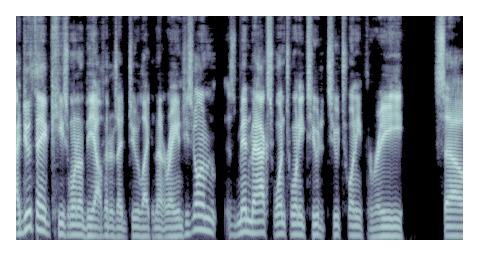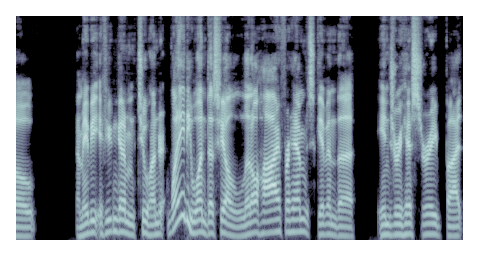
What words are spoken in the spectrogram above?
I do think he's one of the outfitters I do like in that range. He's going his min max 122 to 223. So maybe if you can get him 200, 181 does feel a little high for him, just given the injury history, but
